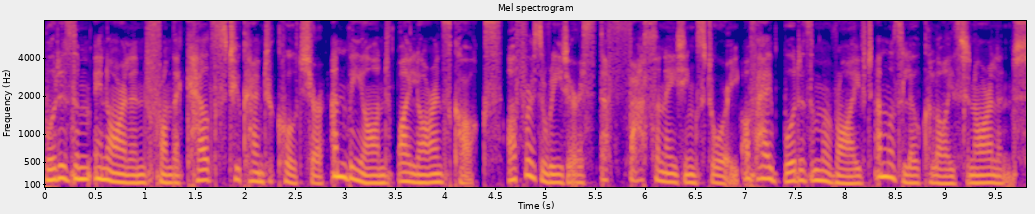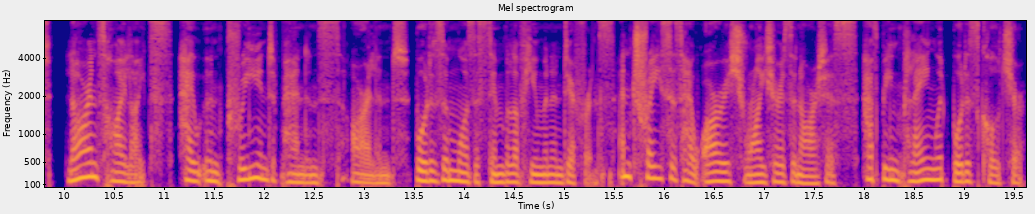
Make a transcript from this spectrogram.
Buddhism in Ireland from the Celts to Counterculture and Beyond by Laurence Cox offers readers the fascinating story of how Buddhism arrived and was localised in Ireland. Laurence highlights how in pre independence Ireland, Buddhism was a symbol of human indifference and traces how Irish writers and artists have been playing with Buddhist culture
